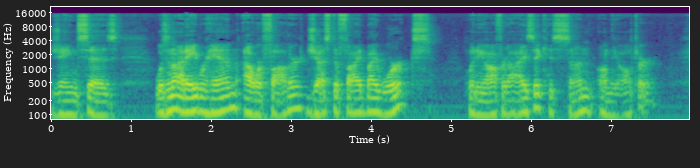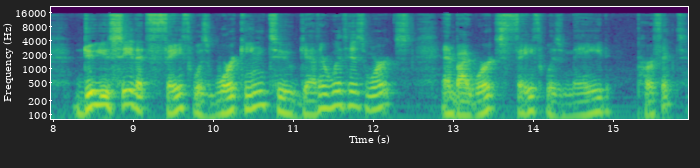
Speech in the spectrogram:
James says, Was not Abraham, our father, justified by works when he offered Isaac, his son, on the altar? Do you see that faith was working together with his works, and by works faith was made perfect?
